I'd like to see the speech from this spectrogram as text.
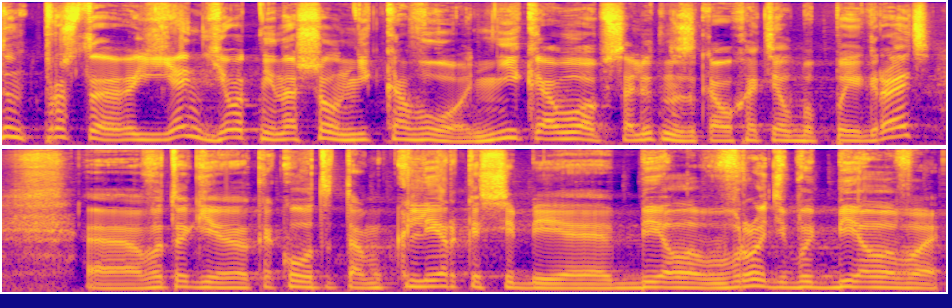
ну, просто я, я вот не нашел никого, никого абсолютно, за кого хотел бы поиграть. Э, в итоге какого-то там клерка себе белого, вроде бы белого,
